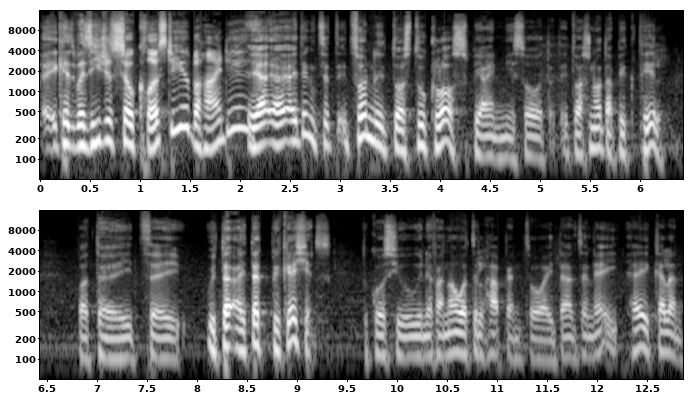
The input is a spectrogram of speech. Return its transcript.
because was he just so close to you, behind you? Yeah, I- think it, it's only it was too close behind me, so it was not a big deal. But uh, it's uh, I take precautions because you, you never know what will happen. So I dance and hey, hey, Galen,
